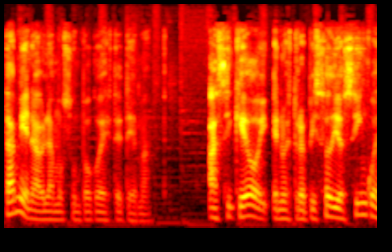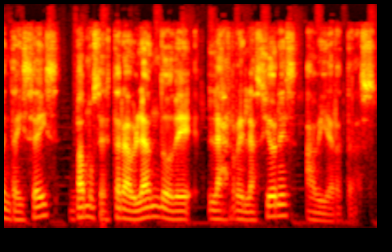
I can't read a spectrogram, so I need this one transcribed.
también hablamos un poco de este tema. Así que hoy, en nuestro episodio 56, vamos a estar hablando de las relaciones abiertas.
